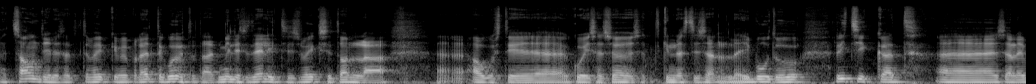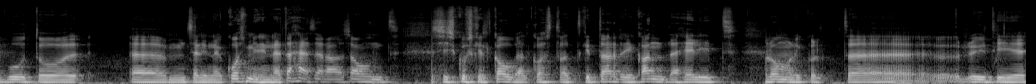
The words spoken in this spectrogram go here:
et soundiliselt võibki võib-olla ette kujutada, et millised helid siis võiksid olla äh, augustikuises öös, et kindlasti seal ei puudu ritsikad, äh, seal ei puudu selline kosmiline tähesära sound, siis kuskilt kaugelt kostvad kitarri kandehelid, loomulikult Rüüdi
